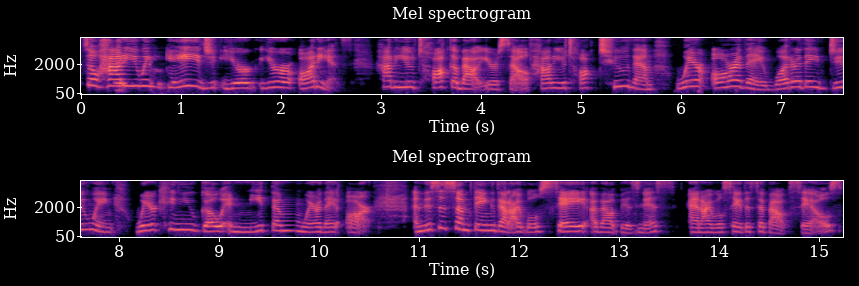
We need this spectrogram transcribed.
So how do you engage your your audience? How do you talk about yourself? How do you talk to them? Where are they? What are they doing? Where can you go and meet them where they are? And this is something that I will say about business and I will say this about sales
